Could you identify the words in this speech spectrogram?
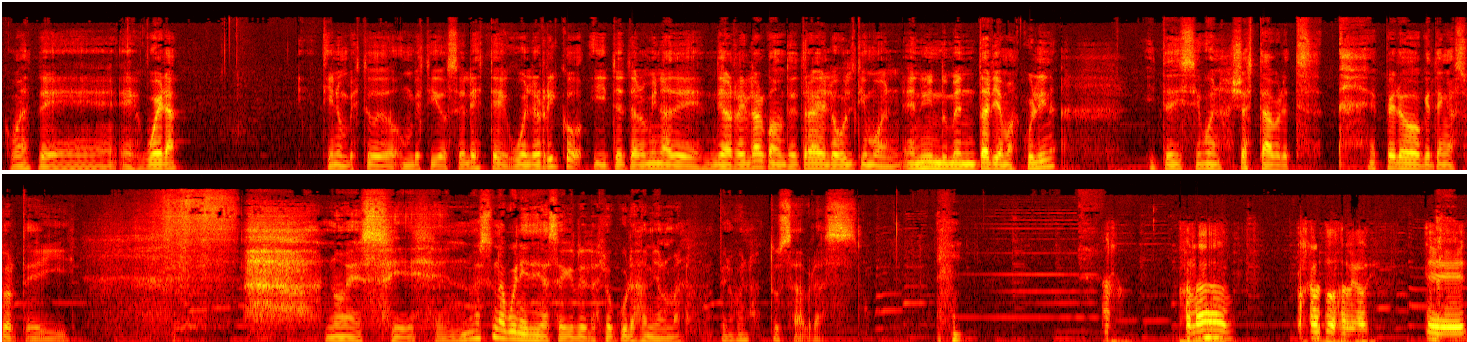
¿Cómo es? De. Es güera. Tiene un vestido, un vestido celeste, huele rico y te termina de, de arreglar cuando te trae lo último en, en indumentaria masculina. Y te dice: Bueno, ya está, Brett. Espero que tengas suerte y no es, eh, no es una buena idea seguirle las locuras a mi hermano. Pero bueno, tú sabrás. Ojalá, ojalá todo salga bien. Eh,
